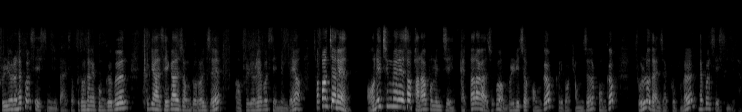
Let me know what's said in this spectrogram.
분류를 해볼 수 있습니다. 그래서 부동산의 공급은 크게 한 세 가지 정도로 이제 어, 분류를 해볼 수 있는데요. 첫 번째는 어느 측면에서 바라보는지에 따라 가지고 물리적 공급 그리고 경제적 공급 둘로 다 이제 구분을 해볼 수 있습니다.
